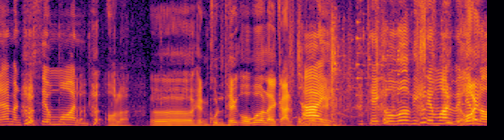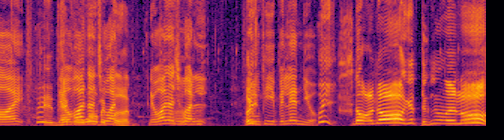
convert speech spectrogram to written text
นั่นมันพิกเซลมอนอ๋อเหรอเออเห็นคุณเทคโอเวอร์รายการผมใช่เนี่ยเทคโอเวอร์พิเซลมอนไปเรียบร้อยเดี๋ยวว่าจะชวนเดี๋ยวว่าจะชวนลุงพีไปเล่นอยู่ เฮ้ยโดโดคิดถึงเลยลูก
